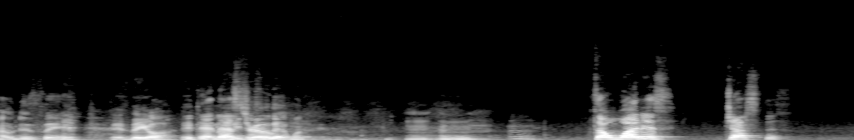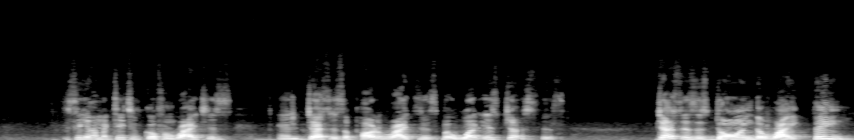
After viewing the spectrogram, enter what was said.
I'm just saying, as they are. They take That- that's true. that one. Mm-mm. so, what is justice? You see how my teachers go from righteous and justice, a part of righteousness, but what is justice? Justice is doing the right thing.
